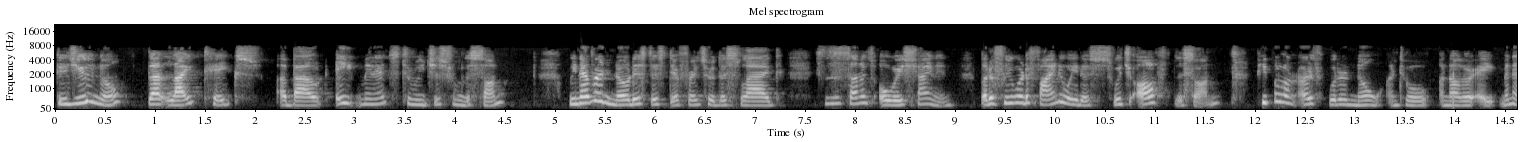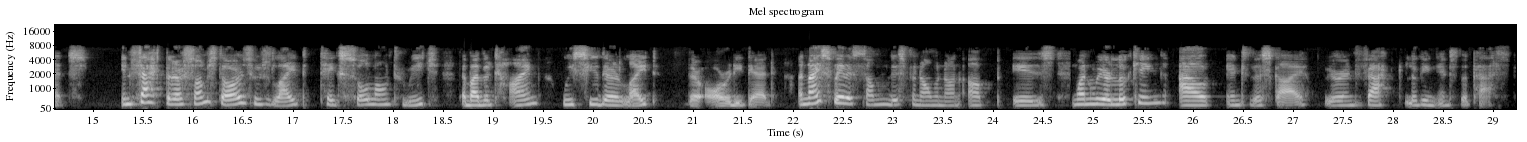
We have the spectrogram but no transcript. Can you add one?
Did you know that light takes about 8 minutes to reach us from the sun? We never notice this difference or this lag since the sun is always shining. But if we were to find a way to switch off the sun, people on Earth wouldn't know until another 8 minutes. In fact, there are some stars whose light takes so long to reach that by the time we see their light, they're already dead. A nice way to sum this phenomenon up is when we are looking out into the sky, we are in fact looking into the past.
